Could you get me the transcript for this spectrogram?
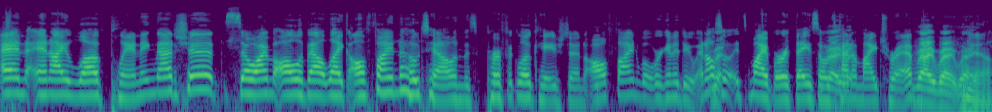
And and I love planning that shit. So I'm all about like, I'll find the hotel in this perfect location. I'll find what we're gonna do. And also, Right. it's my birthday, so it's kind right. of my trip. Right, right, right. Yeah.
